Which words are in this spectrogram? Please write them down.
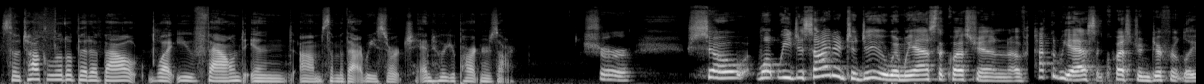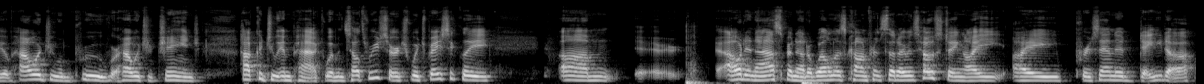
So talk a little bit about what you found in um, some of that research and who your partners are. Sure. So, what we decided to do when we asked the question of how could we ask the question differently of how would you improve or how would you change, how could you impact women's health research, which basically, um, out in Aspen at a wellness conference that I was hosting, I, I presented data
